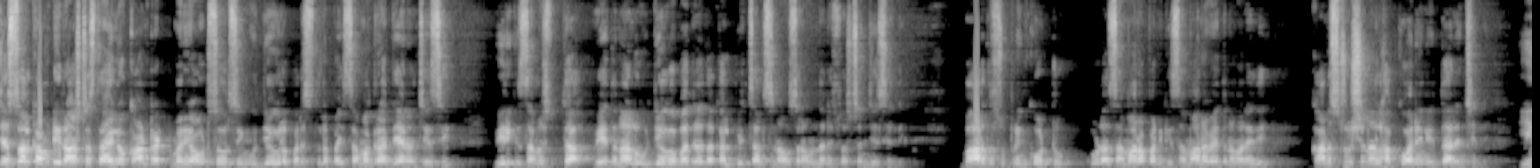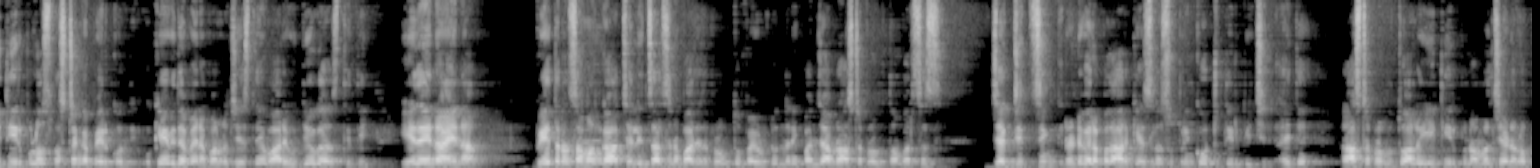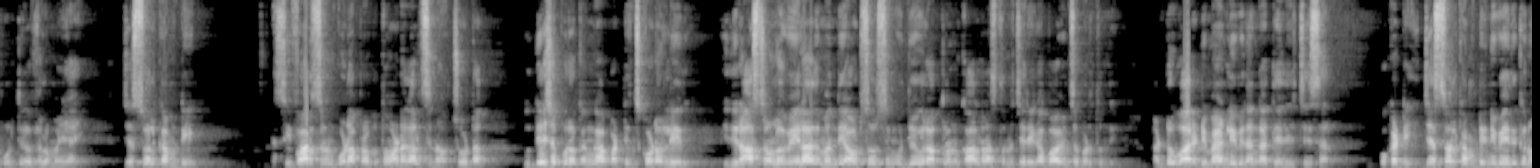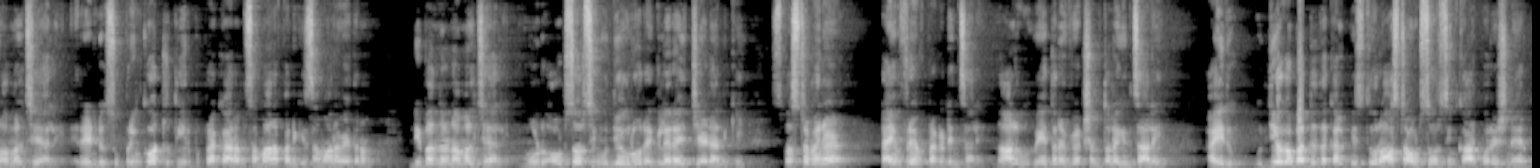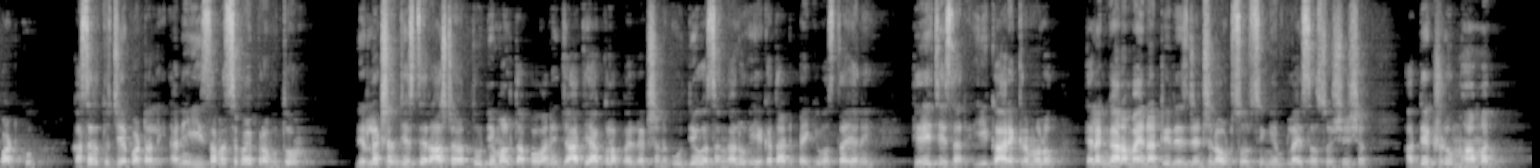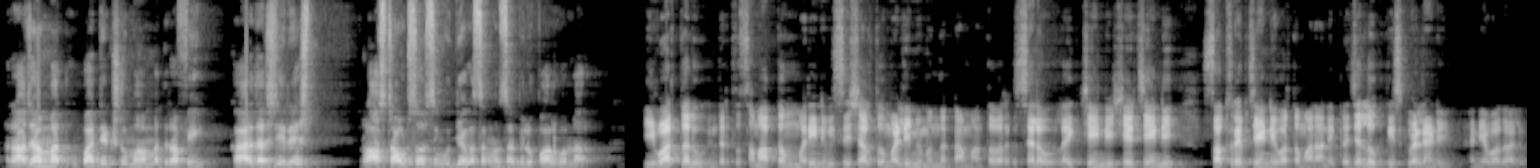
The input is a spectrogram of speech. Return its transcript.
జస్వాల్ కమిటీ రాష్ట్ర స్థాయిలో కాంట్రాక్ట్ మరియు అవుట్సోర్సింగ్ ఉద్యోగుల పరిస్థితులపై సమగ్ర అధ్యయనం చేసి వీరికి సముచిత వేతనాలు ఉద్యోగ భద్రత కల్పించాల్సిన అవసరం ఉందని స్పష్టం చేసింది. భారత సుప్రీంకోర్టు కూడా సమాన పనికి సమాన వేతనం అనేది కాన్స్టిట్యూషనల్ హక్కు అని నిర్ధారించింది. ఈ తీర్పులో స్పష్టంగా పేర్కొంది. ఒకే విధమైన పనులు చేస్తే వారి ఉద్యోగ స్థితి ఏదైనా అయినా వేతనం సమంగా చెల్లించాల్సిన బాధ్యత ప్రభుత్వంపై ఉంటుందని పంజాబ్ రాష్ట్ర ప్రభుత్వం వర్సెస్ జగ్జిత్ సింగ్ రెండు వేల పదహారు కేసులో సుప్రీంకోర్టు తీర్పిచ్చింది. అయితే రాష్ట్ర ప్రభుత్వాలు ఈ తీర్పును అమలు చేయడంలో పూర్తిగా విఫలమయ్యాయి. జస్వల్ కమిటీ సిఫార్సులను కూడా ప్రభుత్వం అడగాల్సిన చోట ఉద్దేశపూర్వకంగా పట్టించుకోవడం లేదు. ఇది రాష్ట్రంలో వేలాది మంది అవుట్సోర్సింగ్ ఉద్యోగుల హక్కులను కాలరాస్తున్న చర్యగా భావించబడుతుంది అంటూ వారి డిమాండ్లు ఈ విధంగా తెలియజేశారు ఒకటి జస్వల్ కమిటీ నివేదికను అమలు చేయాలి. రెండు సుప్రీంకోర్టు తీర్పు ప్రకారం సమాన పనికి సమాన వేతనం నిబంధనను అమలు చేయాలి. మూడు అవుట్సోర్సింగ్ ఉద్యోగులు రెగ్యులరైజ్ చేయడానికి స్పష్టమైన టైం ఫ్రేమ్ ప్రకటించాలి. నాలుగు వేతన వివక్షను తొలగించాలి. ఐదు ఉద్యోగ భద్రత కల్పిస్తూ రాష్ట్ర అవుట్సోర్సింగ్ కార్పొరేషన్ ఏర్పాటుకు కసరత్తు చేపట్టాలి అని ఈ సమస్యపై ప్రభుత్వం నిర్లక్ష్యం చేస్తే రాష్ట్ర వ్యాప్త ఉద్యమాలు తప్పవని జాతీయ హక్కుల పరిరక్షణకు ఉద్యోగ సంఘాలు ఏకతాటిపైకి వస్తాయని తెలియజేశారు. ఈ కార్యక్రమంలో Telangana minority residential outsourcing employees association అధ్యక్షుడు మహమ్మద్ రాజహమ్మద్ ఉపాధ్యక్షుడు మహమ్మద్ రఫీ కార్యదర్శి రేష్ రాష్ట్ర అవుట్సోర్సింగ్ ఉద్యోగ సంఘం సభ్యులు పాల్గొన్నారు. ఈ వార్తలు ఇంతటితో సమాప్తం. మరిన్ని విశేషాలతో మళ్ళీ మీ ముందుంటాం. అంతవరకు సెలవు. లైక్ చేయండి షేర్ చేయండి సబ్స్క్రైబ్ చేయండి. వర్తమానాన్ని ప్రజల్లోకి తీసుకువెళ్ళండి. ధన్యవాదాలు.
